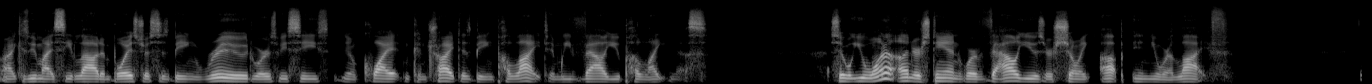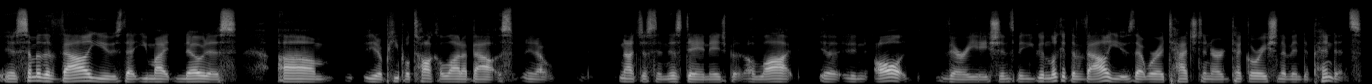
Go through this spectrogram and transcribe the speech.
right? Because we might see loud and boisterous as being rude, whereas we see you know quiet and contrite as being polite, and we value politeness. So you want to understand where values are showing up in your life. You know, some of the values that you might notice, um, you know, people talk a lot about, you know, not just in this day and age, but a lot uh, in all variations, but you can look at the values that were attached in our Declaration of Independence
